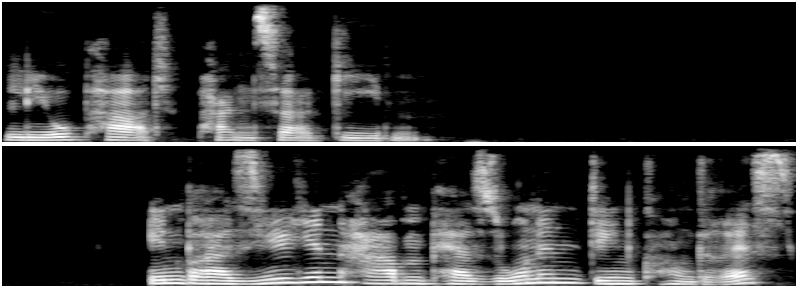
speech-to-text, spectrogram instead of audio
Leopardpanzer geben. In Brasilien haben Personen den Kongress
